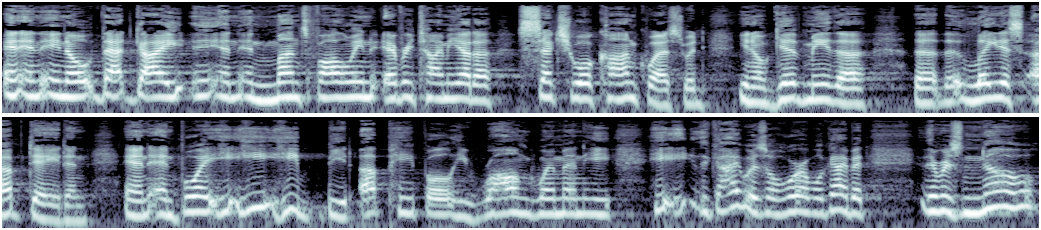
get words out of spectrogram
and, and you know, that guy in, in months following, every time he had a sexual conquest, would, you know, give me the, the, the latest update. And, and, and boy, he, he, he beat up people, he wronged women. He, he, the guy was a horrible guy, but there was no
